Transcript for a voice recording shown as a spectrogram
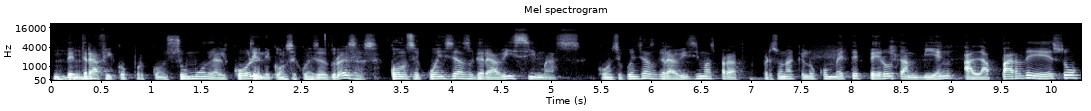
de tráfico por consumo de alcohol. Tiene consecuencias gruesas. Consecuencias gravísimas, consecuencias gravísimas para la persona que lo comete, pero también a la par de eso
